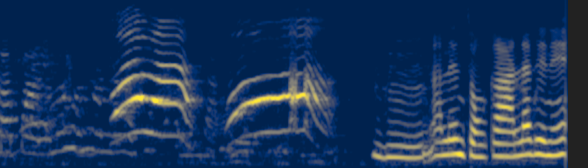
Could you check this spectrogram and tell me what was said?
สาปานแล้วมาคนทัน อือหืออะเล่นสงกรารแล้วทีนี้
